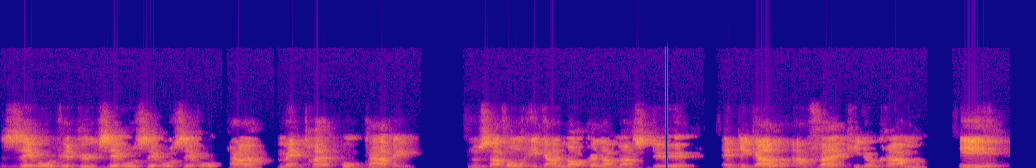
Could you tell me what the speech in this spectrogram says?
0,0001 mètre au carré. Nous savons également que la masse 2 est égale à 20 kg et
